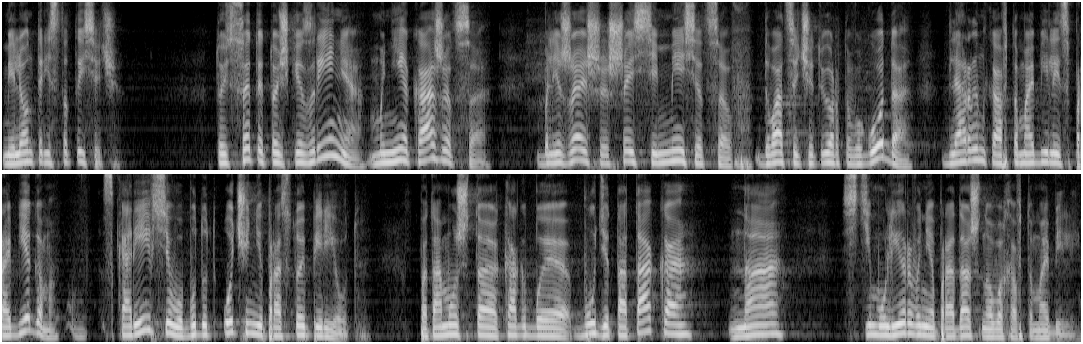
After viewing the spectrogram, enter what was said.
миллион триста тысяч. То есть с этой точки зрения, мне кажется, ближайшие 6-7 месяцев 2024 года для рынка автомобилей с пробегом, скорее всего, будут очень непростой период – потому что как бы будет атака на стимулирование продаж новых автомобилей.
